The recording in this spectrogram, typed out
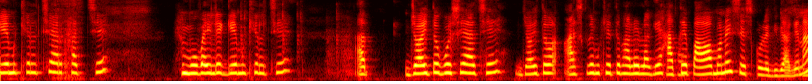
গেম খেলছে আর খাচ্ছে মোবাইলে গেম খেলছে আর জয় তো বসে আছে জয় তো আইসক্রিম খেতে ভালো লাগে হাতে পাওয়া মনেই শেষ করে দিবে আগে না?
